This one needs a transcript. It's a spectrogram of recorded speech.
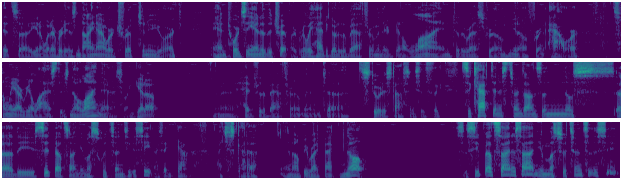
it's a you know whatever it is nine-hour trip to New York, and towards the end of the trip I really had to go to the bathroom, and there'd been a line to the restroom you know for an hour. Suddenly I realized there's no line there, so I get up and I head for the bathroom, and uh, the stewardess stops me and says, "The, the captain has turned on the, no, uh, the seatbelts on. You must return to your seat." I said, "Yeah, I just gotta, and I'll be right back." No, the seatbelt sign is on. You must return to the seat.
